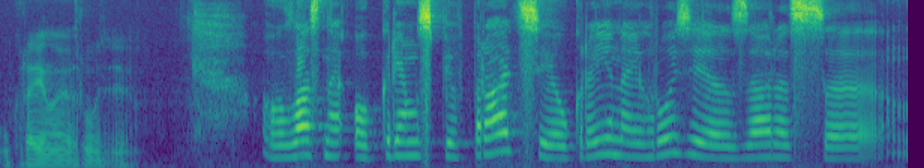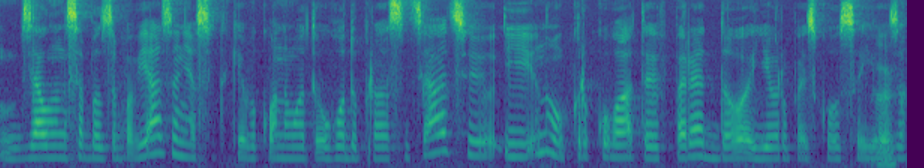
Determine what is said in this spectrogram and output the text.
Україною і Грузією. Власне, окрім співпраці, Україна і Грузія зараз е, взяли на себе зобов'язання все таки виконувати угоду про асоціацію і ну крокувати вперед до Європейського союзу.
